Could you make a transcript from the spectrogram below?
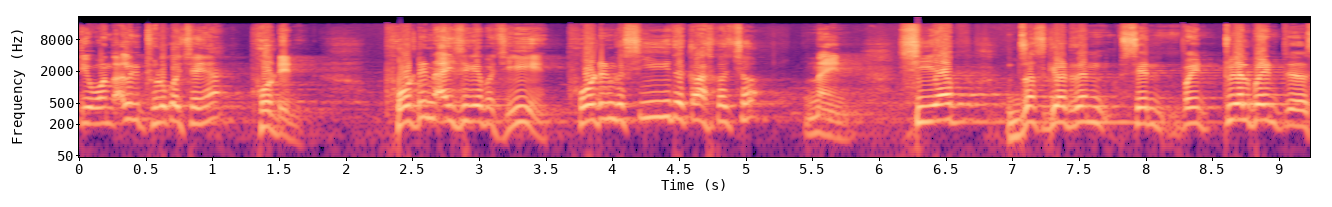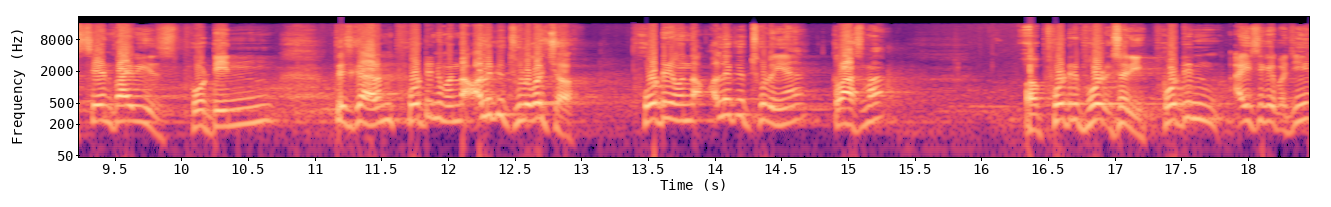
त्योभन्दा अलिकति ठुलो कति छ यहाँ फोर्टिन फोर्टिन आइसकेपछि फोर्टिनको सिधै क्लास कति छ nine CF just greater than seven point twelve point seven five is fourteen त्यस कारण फोर्टिनभन्दा अलिकति ठुलो छ। फोर्टिनभन्दा अलिकति ठुलो यहाँ क्लासमा फोर्टिन फोर सरी फोर्टिन आइसकेपछि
